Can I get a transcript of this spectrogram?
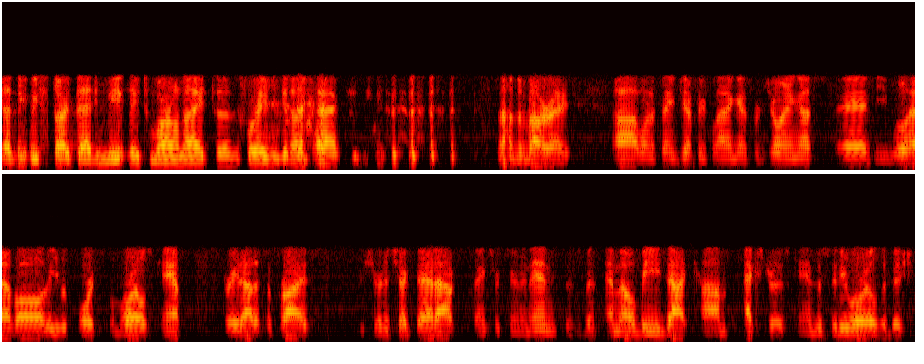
I, think we start that immediately tomorrow night uh, before I even get unpacked. Sounds about right. Uh, I want to thank Jeffrey Flanagan for joining us, and he will have all the reports from Royals camp straight out of Surprise Be sure to check that out. Thanks for tuning in. This has been MLB.com Extras, Kansas City Royals edition.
